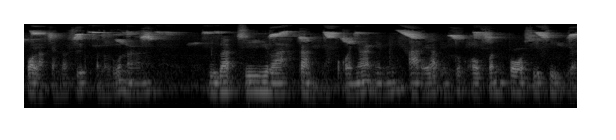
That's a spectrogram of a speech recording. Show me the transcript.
pola candlestick penurunan juga silahkan. Ya. pokoknya ini area untuk open posisi ya.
